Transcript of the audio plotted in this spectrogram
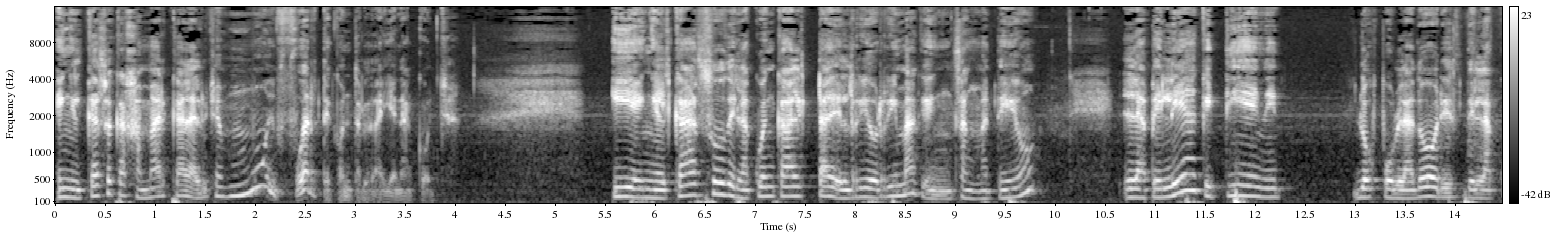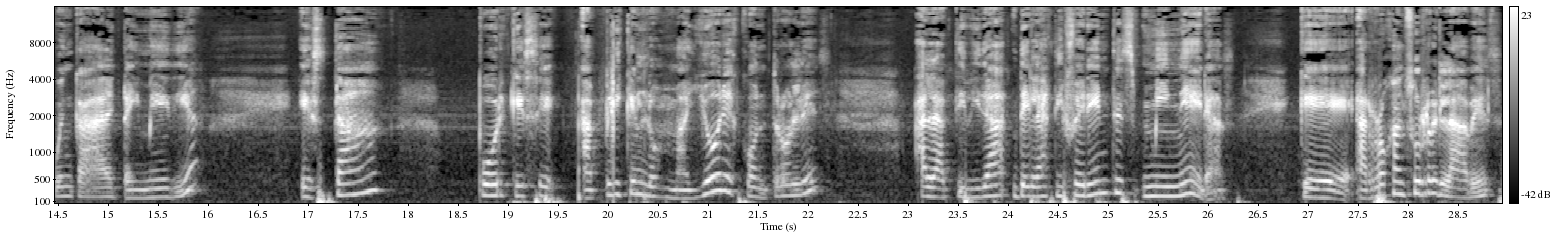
En el caso de Cajamarca la lucha es muy fuerte contra la Yanacocha. Y en el caso de la cuenca alta del río Rímac en San Mateo, la pelea que tienen los pobladores de la cuenca alta y media está porque se apliquen los mayores controles a la actividad de las diferentes mineras que arrojan sus relaves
